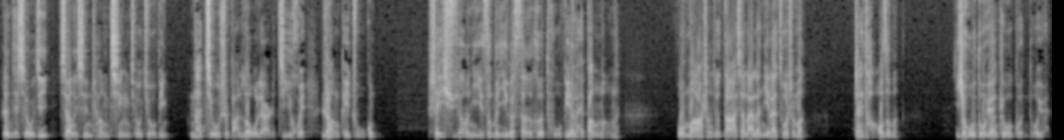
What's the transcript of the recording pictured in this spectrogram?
人家秀吉向信长请求救兵，那就是把露脸的机会让给主公。谁需要你这么一个三河土鳖来帮忙呢？我马上就打下来了。你来做什么？摘桃子吗？有多远给我滚多远！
